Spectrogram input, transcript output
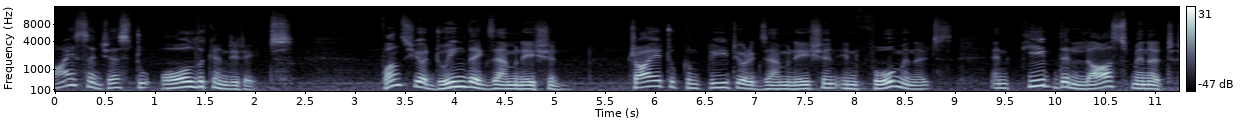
I suggest to all the candidates once you are doing the examination, try to complete your examination in four minutes and keep the last minute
